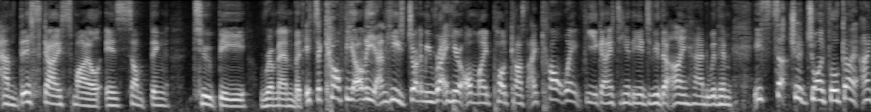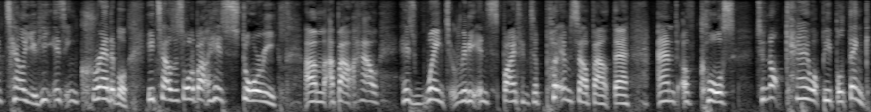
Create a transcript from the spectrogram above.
and this guy's smile is something to be remembered. It's Akafi Ali, and he's joining me right here on my podcast. I can't wait for you guys to hear the interview that I had with him. He's such a joyful guy. I tell you, he is incredible. He tells us all about his story, um, about how his weight really inspired him to put himself out there, and of course, to not care what people think.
